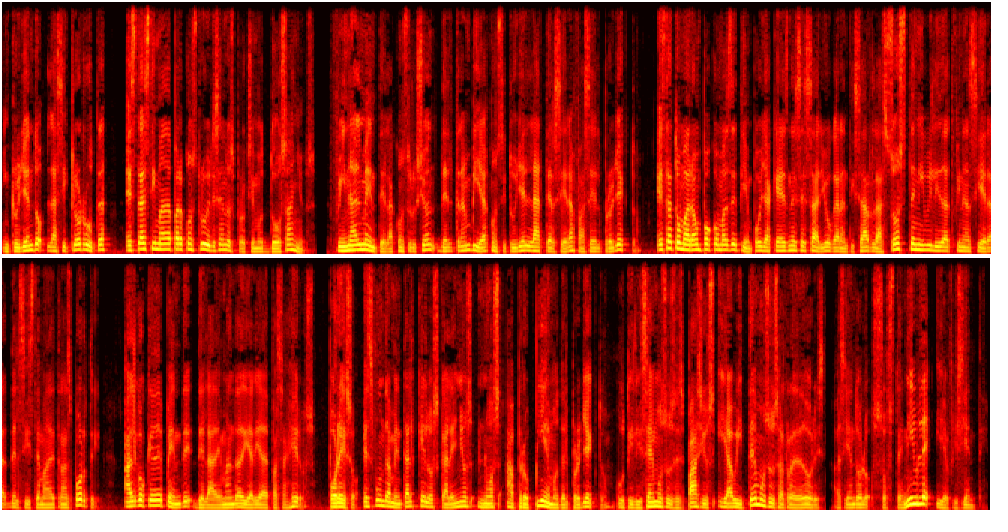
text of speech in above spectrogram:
incluyendo la ciclorruta, está estimada para construirse en los próximos dos años. Finalmente, la construcción del tranvía constituye la tercera fase del proyecto. Esta tomará un poco más de tiempo ya que es necesario garantizar la sostenibilidad financiera del sistema de transporte, algo que depende de la demanda diaria de pasajeros. Por eso, es fundamental que los caleños nos apropiemos del proyecto, utilicemos sus espacios y habitemos sus alrededores, haciéndolo sostenible y eficiente.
